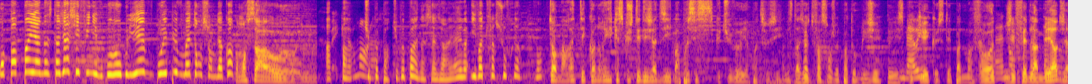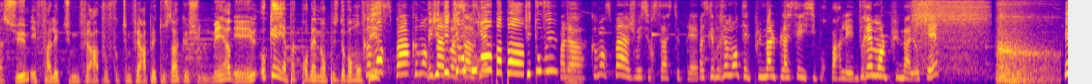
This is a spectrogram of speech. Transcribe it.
mon papa et Anastasia, c'est fini. Vous pouvez oublier, vous pouvez plus vous mettre ensemble, d'accord? Comment ça oh, oh, Ah, Bah, pas, clairement, tu là. peux pas, tu peux pas, Anastasia. Il va, il va te faire souffrir, tu vois? Tom, arrête tes conneries, qu'est-ce que je t'ai déjà dit? Bah après, c'est ce que tu veux, y a pas de souci. Anastasia, de toute façon, je vais pas t'obliger. T'ai expliqué Bah oui. que c'était pas de ma Bah, faute. non, J'ai fait de la merde, j'assume. Et fallait que tu me faut, faut que tu me fais rappeler tout ça, que je suis une merde. Et ok, y a pas de problème. Et en plus, devant mon fils. Commence pas, commence Mais j'étais déjà au courant, papa. J'ai tout vu. Voilà, commence pas à jouer sur ça, s'il te plaît. Parce que vraiment, t'es le plus mal placé ici pour parler. Vraiment le plus mal, ok Et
